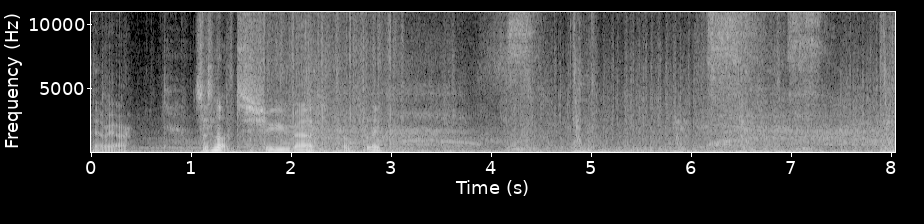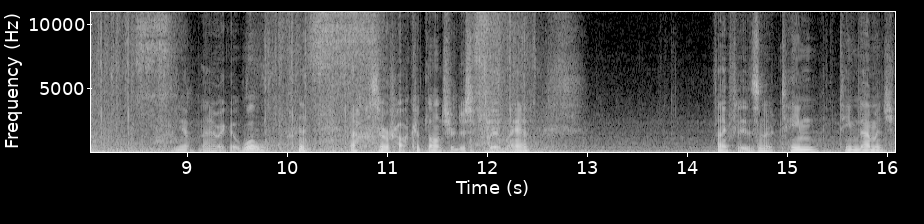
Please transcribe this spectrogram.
There we are. So it's not too bad, hopefully. Yep, there we go. Whoa! that was a rocket launcher just flew at my head. Thankfully there's no team team damage.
